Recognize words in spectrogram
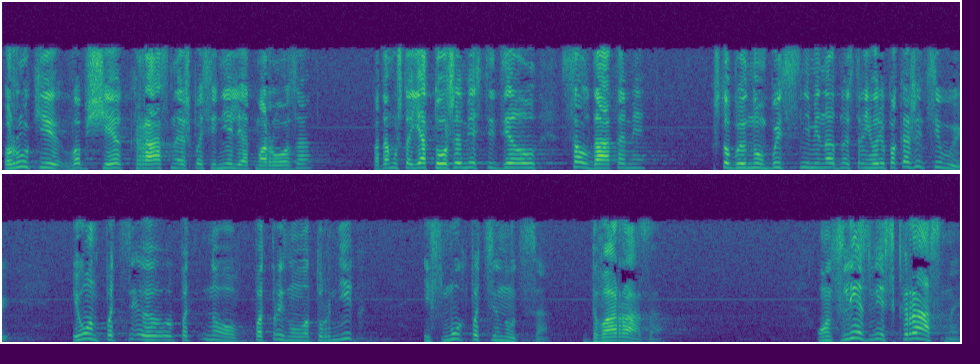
руки вообще красные, аж посинели от мороза, потому что я тоже вместе делал с солдатами, чтобы ну, быть с ними на одной стороне. Говорю, покажите вы. И он под, э, под, ну, подпрыгнул на турник и смог подтянуться два раза. Он слез весь красный.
